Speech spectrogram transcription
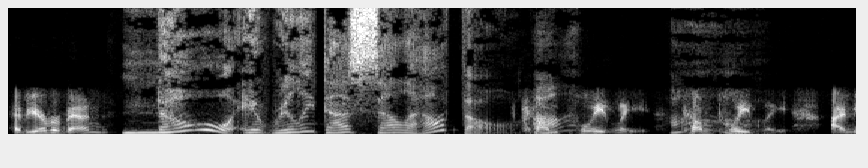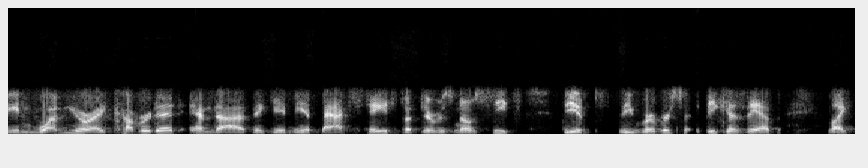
Have you ever been? No, it really does sell out though. Completely, huh? completely. I mean, one year I covered it, and uh, they gave me a backstage, but there was no seats. The the river because they have like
